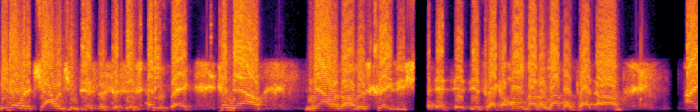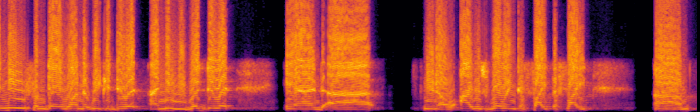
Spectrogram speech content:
you know what a challenging business this is anyway. And now, now with all this crazy shit, it, it, it's like a whole nother level. But um, I knew from day one that we could do it. I knew we would do it, and uh, you know I was willing to fight the fight. Um,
